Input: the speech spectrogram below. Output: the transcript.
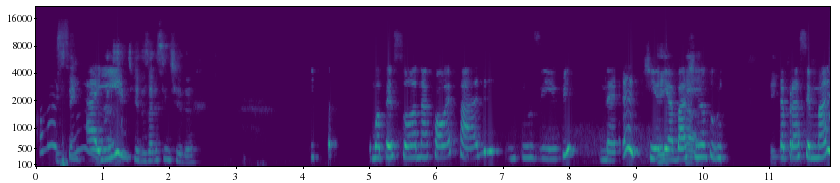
Como assim? Aí... Zero sentido, zero sentido. Uma pessoa na qual é padre, inclusive, né? Tinha ali a baixinha tudo era pra ser mais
